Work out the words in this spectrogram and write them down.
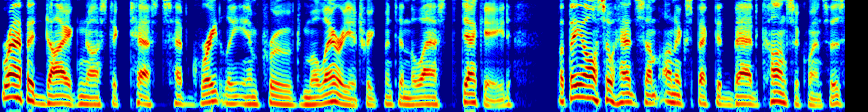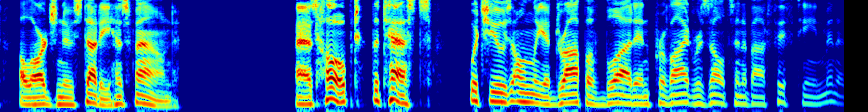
Rapid diagnostic tests have greatly improved malaria treatment in the last decade, but they also had some unexpected bad consequences, a large new study has found. As hoped, the tests, which use only a drop of blood and provide results in about 15 minutes,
